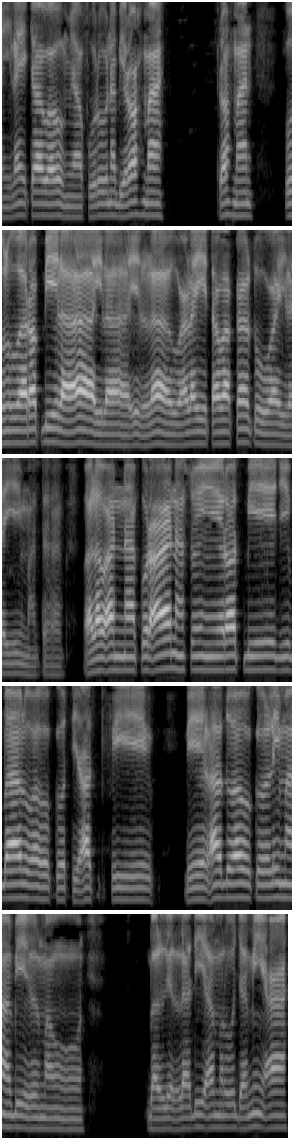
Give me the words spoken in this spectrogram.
إليك وهم يغفرون برحمة رحمن قل هو ربي لا إله إلا هو عليه توكلت وإليه متاب walau anna qur'ana suyirat bi jibalu aw kutiat fi bil adu aw kullima bil maut. Balil ladhi amru jami'a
